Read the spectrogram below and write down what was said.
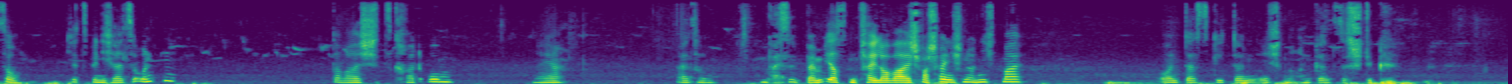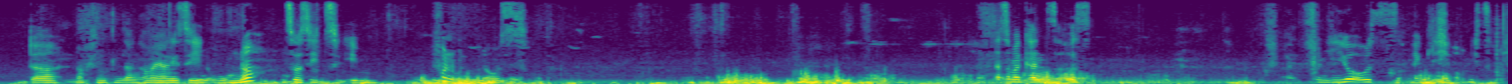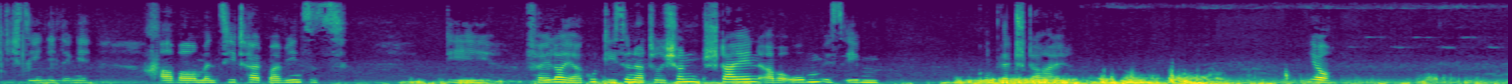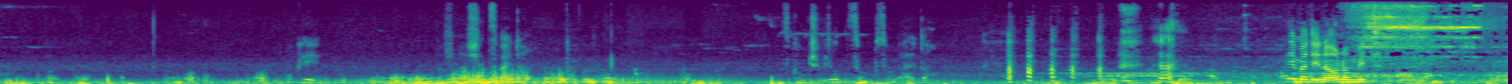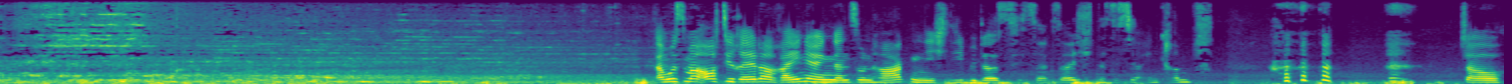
So, jetzt bin ich also unten. Da war ich jetzt gerade oben. Naja, also nicht, beim ersten Pfeiler war ich wahrscheinlich noch nicht mal. Und das geht dann echt noch ein ganzes Stück da nach hinten lang, haben wir ja gesehen oben. Ne? Und so sieht es eben von unten aus. Also man kann es aus von hier aus eigentlich auch nicht so richtig sehen, die Länge. Aber man sieht halt mal wenigstens die Pfeiler. Ja gut, die sind natürlich schon Stein, aber oben ist eben komplett Stahl. Ja. Okay. Da fahre ich jetzt weiter. Jetzt kommt schon wieder ein Zug, so ein alter. Nehmen wir den auch noch mit. Da muss man auch die Räder reinhängen an so einen Haken. Ich liebe das. Ich sag's euch, das ist ja ein Krampf. Ciao.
